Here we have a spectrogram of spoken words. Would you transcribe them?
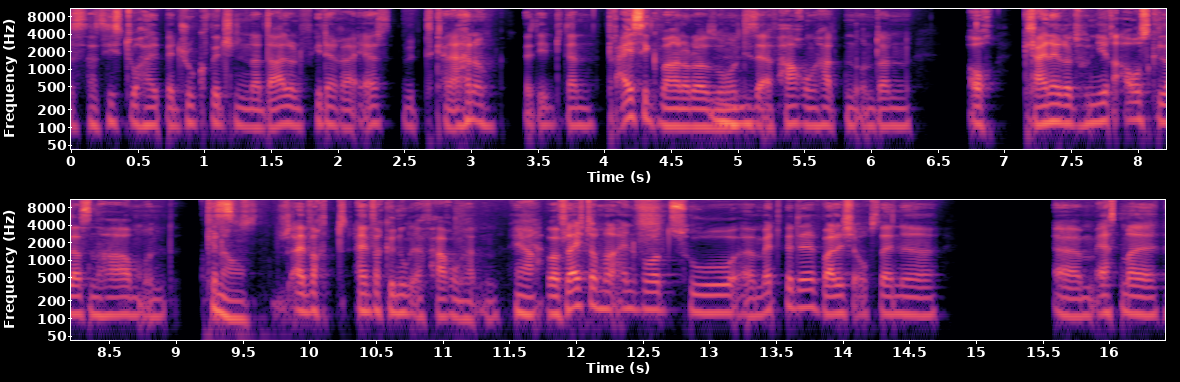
das, das siehst du halt bei Djokovic und Nadal und Federer erst mit, keine Ahnung, seitdem die dann 30 waren oder so Mhm. und diese Erfahrung hatten und dann auch kleinere Turniere ausgelassen haben und Genau. einfach, einfach genug Erfahrung hatten. ja, Aber vielleicht noch mal ein Wort zu äh, Medvedev, weil ich auch seine ähm, erstmal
